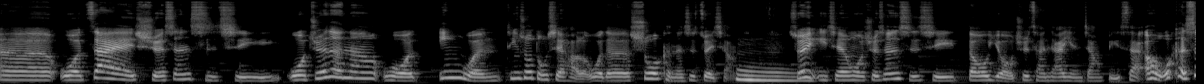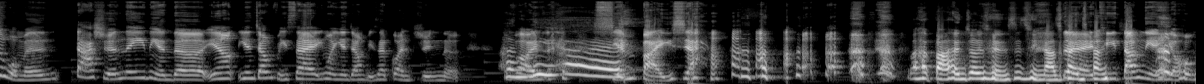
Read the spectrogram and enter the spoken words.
呃，我在学生时期，我觉得呢，我英文听说读写好了，我的说可能是最强的。嗯，所以以前我学生时期都有去参加演讲比赛。哦，我可是我们大学那一年的演讲演讲比赛，英文演讲比赛冠军呢，很厉害。显摆一下，把把很久以前的事情拿出来讲，提当年勇。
